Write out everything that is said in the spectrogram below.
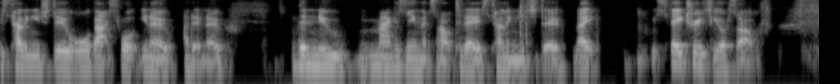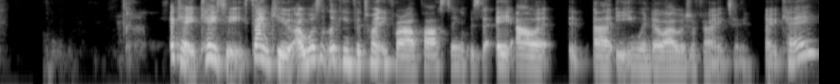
is telling you to do, or that's what, you know, I don't know, the new magazine that's out today is telling you to do. Like, stay true to yourself. Okay, Katie, thank you. I wasn't looking for 24 hour fasting. It was the eight hour uh, eating window I was referring to. Okay.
